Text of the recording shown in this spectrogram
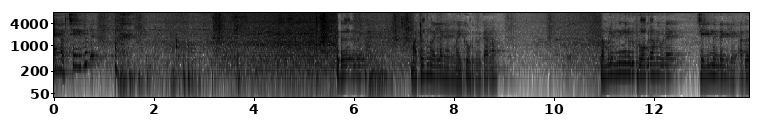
ഞങ്ങൾ ചെയ്തത് ഇത് മറ്റൊന്നുമല്ല ഞാൻ മൈക്ക് കൊടുത്തത്. കാരണം നമ്മൾ ഇന്നിങ്ങനെ ഒരു പ്രോഗ്രാം ഇവിടെ ചെയ്യുന്നുണ്ടെങ്കിൽ അത്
